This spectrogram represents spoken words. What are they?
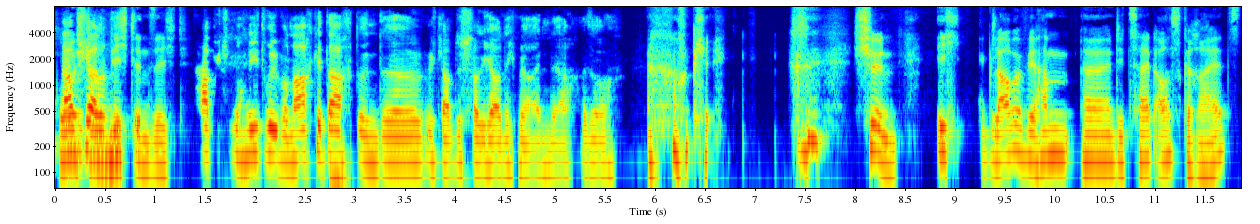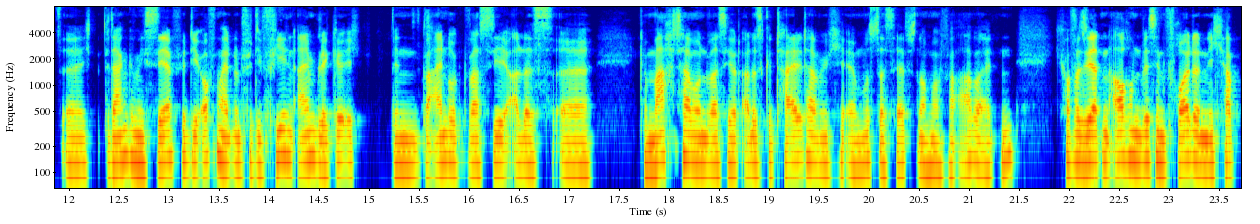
Ruhestand ich also nicht, nicht in Sicht. Habe ich noch nie drüber nachgedacht und äh, ich glaube, das fange ich auch nicht mehr an, ja, also. Okay. Schön. Ich glaube, wir haben äh, die Zeit ausgereizt. Äh, ich bedanke mich sehr für die Offenheit und für die vielen Einblicke. Ich bin beeindruckt, was Sie alles äh, gemacht haben und was Sie heute alles geteilt haben. Ich äh, muss das selbst nochmal verarbeiten. Ich hoffe, Sie hatten auch ein bisschen Freude und ich habe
